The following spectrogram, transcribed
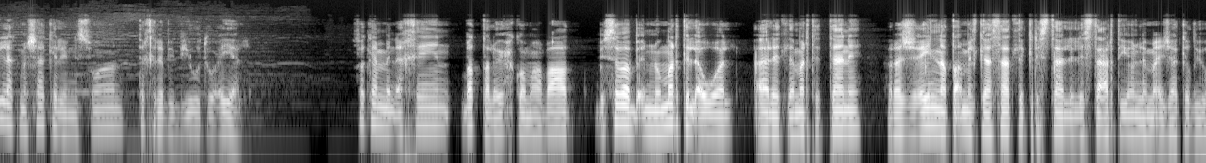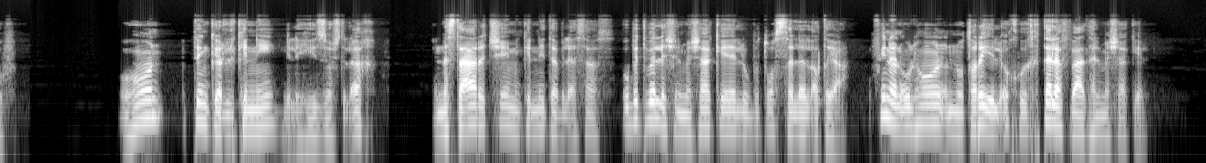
بيقول لك مشاكل النسوان تخرب بيوت وعيال. فكم من أخين بطلوا يحكوا مع بعض بسبب إنه مرت الأول قالت لمرت الثانية رجعي لنا طقم الكاسات الكريستال اللي استعرتيهم لما إجاك ضيوف. وهون بتنكر الكني اللي هي زوجة الأخ إنها استعارت شيء من كنيتها بالأساس وبتبلش المشاكل وبتوصل للقطيعة. وفينا نقول هون إنه طريق الأخوة اختلف بعد هالمشاكل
